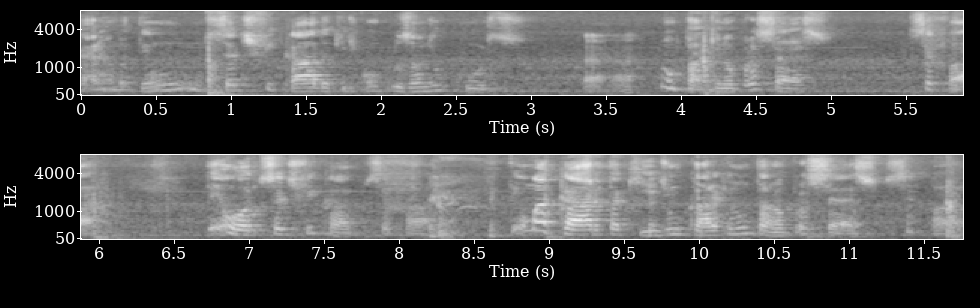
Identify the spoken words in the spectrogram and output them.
caramba, tem um certificado aqui de conclusão de um curso. Aham. Não está aqui no processo. Separa. Tem outro certificado, separa. Tem uma carta aqui de um cara que não está no processo, separa.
